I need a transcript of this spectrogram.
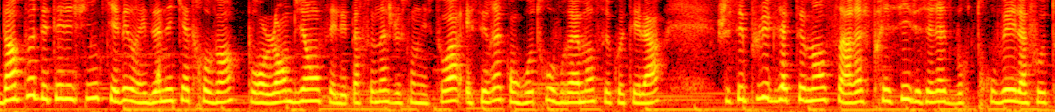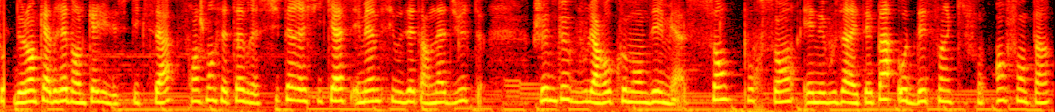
d'un peu des téléfilms qu'il y avait dans les années 80 pour l'ambiance et les personnages de son histoire, et c'est vrai qu'on retrouve vraiment ce côté-là. Je sais plus exactement sa rêve précise, j'essaierai de vous retrouver la photo de l'encadré dans lequel il explique ça. Franchement, cette œuvre est super efficace et même si vous êtes un adulte, je ne peux que vous la recommander mais à 100% et ne vous arrêtez pas aux dessins qui font enfantin.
